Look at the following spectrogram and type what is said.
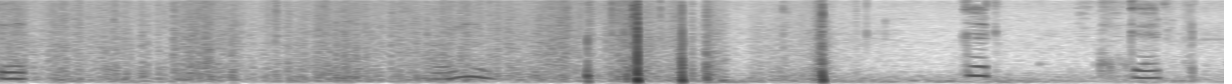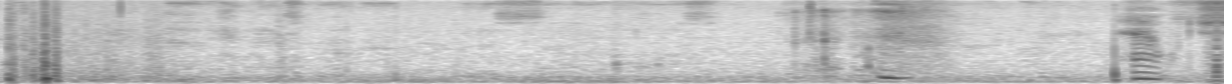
Good. How are you? Good. Good. Ouch.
